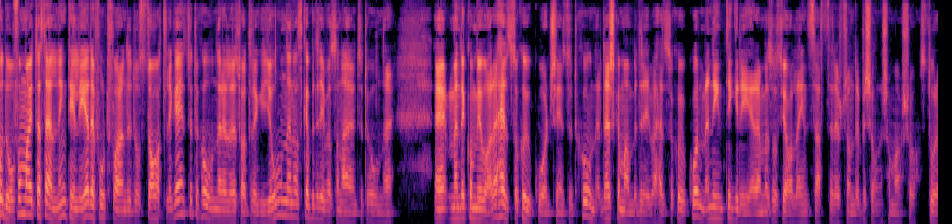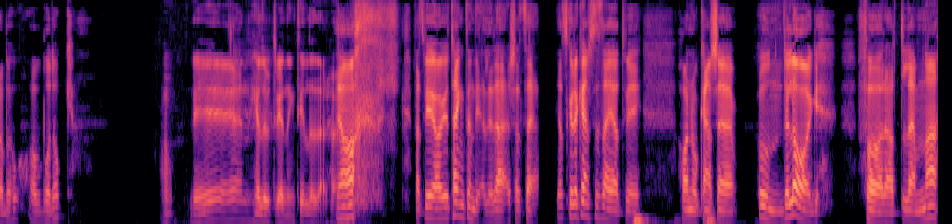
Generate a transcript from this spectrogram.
Och då får man ju ta ställning till, är det fortfarande då statliga institutioner eller så att regionerna ska bedriva sådana här institutioner? Eh, Men det kommer ju vara hälso och sjukvårdsinstitutioner. Där ska man bedriva hälso och sjukvård men integrera med sociala insatser eftersom det är personer som har så stora behov av både och. Ja, det är en hel utredning till det där. Här. Ja, fast vi har ju tänkt en del i det här så att säga. Jag skulle kanske säga att vi har nog kanske underlag för att lämna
